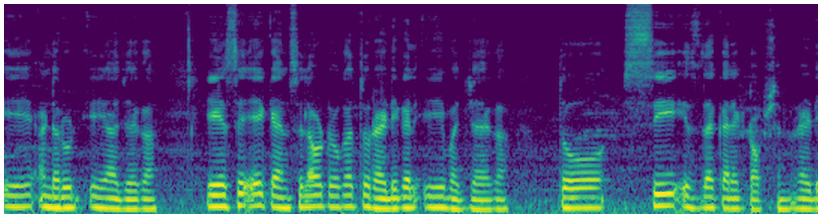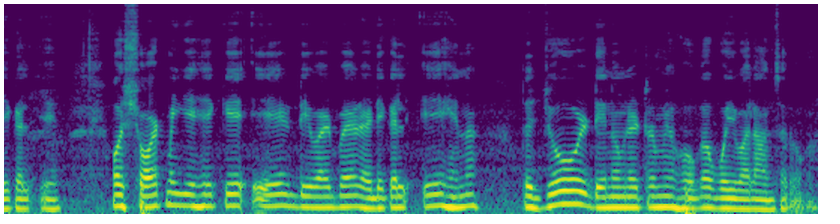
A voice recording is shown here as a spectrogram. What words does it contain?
ए अंडर रूट ए आ जाएगा। ए से ए कैंसिल आउट होगा तो रेडिकल ए बच जाएगा। तो C is the correct option radical A और शॉर्ट में ये है कि A divide by radical A है ना? तो जो डिनोमिनेटर में होगा, वही वाला आंसर होगा।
